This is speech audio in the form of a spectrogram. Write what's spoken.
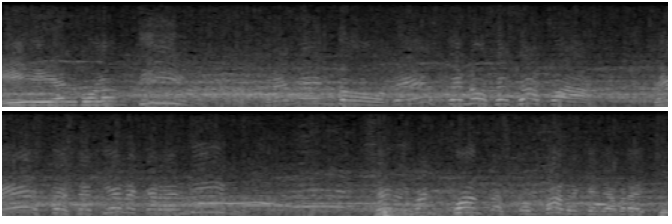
Y el volantín. Tremendo. De este no se zapa. De este se tiene que rendir. Se van cuántas, compadre, que le habrá hecho.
